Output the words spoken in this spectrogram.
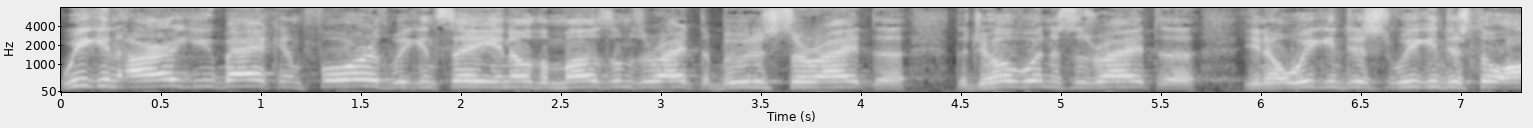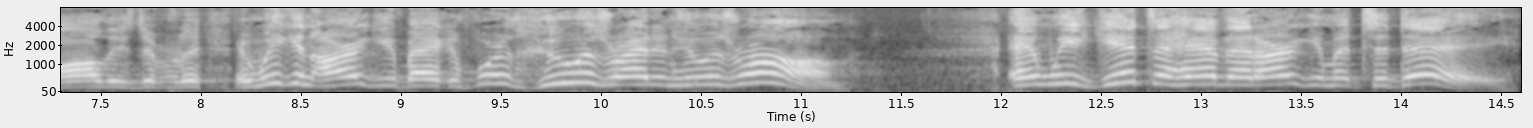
we can argue back and forth. We can say, you know, the Muslims are right, the Buddhists are right, the, the Jehovah Witnesses are right. The, you know, we can just, we can just throw all these different, and we can argue back and forth who is right and who is wrong. And we get to have that argument today.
